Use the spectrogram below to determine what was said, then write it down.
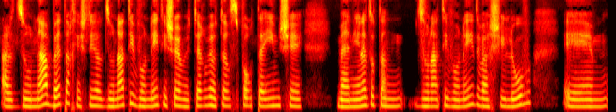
על תזונה, בטח יש לי על תזונה טבעונית, יש היום יותר ויותר ספורטאים שמעניינת אותם תזונה טבעונית והשילוב. אמ,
